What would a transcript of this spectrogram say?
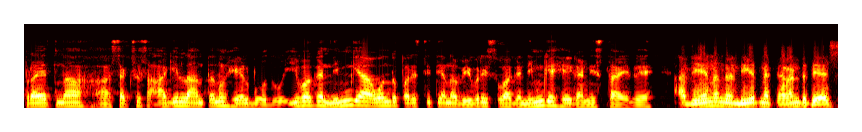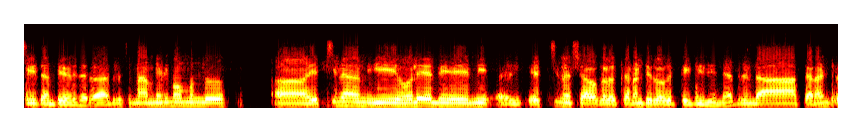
ಪ್ರಯತ್ನ ಸಕ್ಸಸ್ ಆಗಿಲ್ಲ ಅಂತಾನೂ ಹೇಳ್ಬೋದು. ಇವಾಗ ನಿಮ್ಗೆ ಆ ಒಂದು ಪರಿಸ್ಥಿತಿಯನ್ನ ವಿವರಿಸುವಾಗ ನಿಮ್ಗೆ ಹೇಗೆ ಅನಿಸ್ತಾ ಇದೆ? ಅದೇನಂದ್ರೆ ನೀರಿನ ಕರೆಂಟ್ ಜಾಸ್ತಿ ಇದೆ ಅಂತ ಹೇಳಿದ್ದಾರೆ. ಆದ್ರೆ ಸಹ ನಾವು ಮಿನಿಮಮ್ ಒಂದು ಹೆಚ್ಚಿನ ಈ ಹೊಲೆಯಲ್ಲಿ ಹೆಚ್ಚಿನ ಶವಗಳು ಕರೆಂಟ್ ಇರುವಾಗ ತೆಗೆದಿದ್ದೀನಿ. ಅದರಿಂದ ಆ ಕರೆಂಟ್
